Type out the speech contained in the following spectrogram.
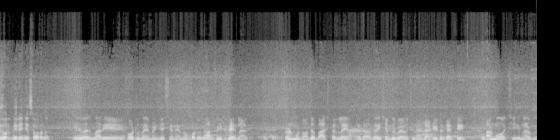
ఇదివరకు మీరు ఏం చేసేవారన్నా? ఇదివరకు మాది హోటల్ మేనేజ్మెంట్ చేసాను నేను. హోటల్ పేరు నాది. రెండు మూడు సంవత్సరాలు బాగా స్ట్రగుల్ అయ్యాం. తర్వాత ఈ షబ్బీర్ బాయ్ వచ్చినాక అటు ఇటు కత్తి అనుభవం వచ్చి నడుపు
